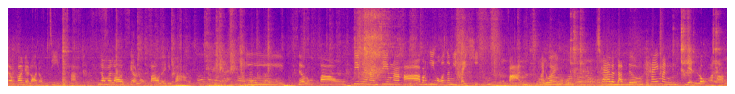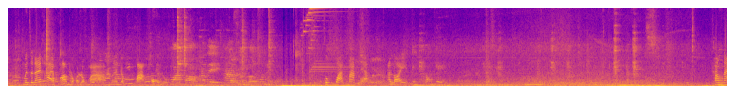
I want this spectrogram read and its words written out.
แล้วก็เดี๋ยวรอดมจีบนะคะ เรามารอเสี่ยวหลงเปาเลยดีกว่า นี่เสี่ยวหลงเปาจิ้มในน้ำจิ้มนะคะ บางทีเขาก็จะมีใส่ขิงฝานมาด้วย แช่ไปแบบนึงให้มันเย็นลงนะคะ มันจะได้คลายความร้อนออกมาเมื่อเดี๋ยวปากพอง ซุปหวานมากเลยอะอร่อยข้างใน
